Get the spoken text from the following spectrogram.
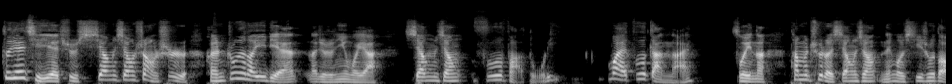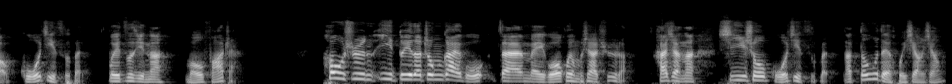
这些企业去湘乡上市，很重要的一点，那就是因为啊。湘乡司法独立，外资敢来，所以呢，他们去了湘乡，能够吸收到国际资本，为自己呢谋发展。后续一堆的中概股在美国混不下去了，还想呢吸收国际资本，那都得回湘乡。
